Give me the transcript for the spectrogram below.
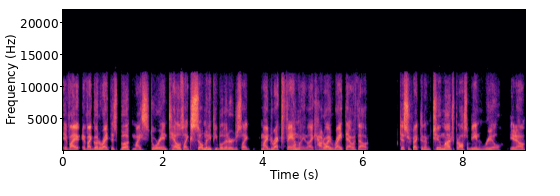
if I if I go to write this book, my story entails like so many people that are just like my direct family. Like, how do I write that without disrespecting them too much, but also being real, you know?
